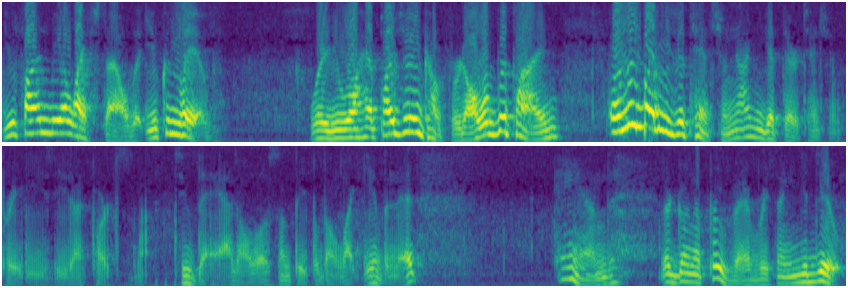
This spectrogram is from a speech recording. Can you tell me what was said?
You find me a lifestyle that you can live, where you will have pleasure and comfort all of the time, everybody's attention. I can get their attention pretty easy. That part's not too bad, although some people don't like giving it. And they're going to approve everything you do.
